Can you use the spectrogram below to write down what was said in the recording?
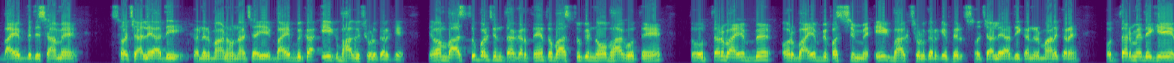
वायव्य दिशा में शौचालय आदि का निर्माण होना चाहिए। वायव्य का एक भाग छोड़ करके। जब हम वास्तु पर चिंता करते हैं तो वास्तु के नौ भाग होते हैं। तो उत्तर वायव्य और वायव्य पश्चिम में एक भाग छोड़ करके फिर शौचालय आदि का निर्माण करें। उत्तर में देखिए,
